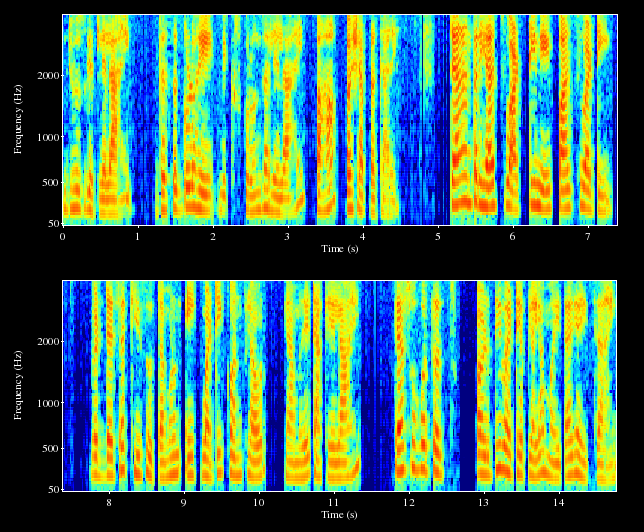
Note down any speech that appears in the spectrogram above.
ज्यूस घेतलेला आहे. आता सगळं हे मिक्स करून झालेलं आहे. पहा अशा प्रकारे. त्यानंतर ह्याच वाटीने पाच वाटी गड्ड्याचा खीस होता म्हणून एक वाटी कॉर्नफ्लॉवर यामध्ये टाकलेला आहे. त्यासोबतच अर्धी वाटी आपल्याला मैदा घ्यायचा आहे.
